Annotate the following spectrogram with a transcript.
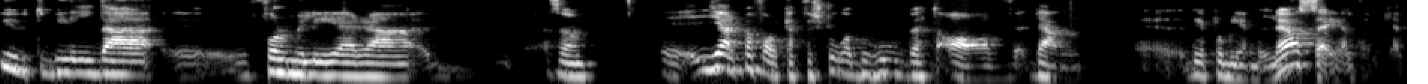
utbilda, eh, formulera, alltså, eh, hjälpa folk att förstå behovet av den, eh, det problem vi löser helt enkelt.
